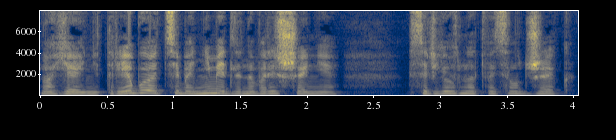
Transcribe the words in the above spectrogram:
Но я и не требую от тебя немедленного решения. серьезно ответил Джек.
